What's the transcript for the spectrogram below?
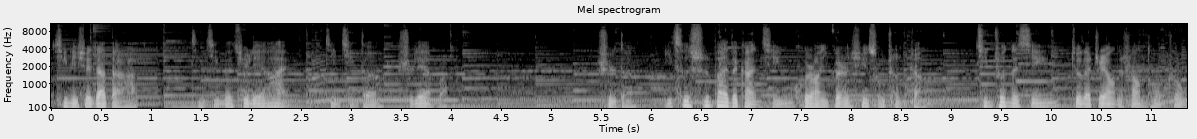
心理学家答：“尽情的去恋爱，尽情的失恋吧。”是的，一次失败的感情会让一个人迅速成长，青春的心就在这样的伤痛中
